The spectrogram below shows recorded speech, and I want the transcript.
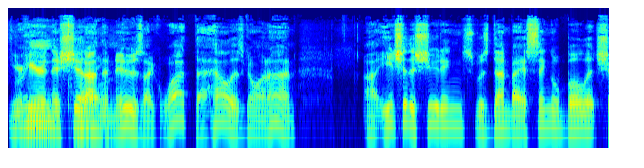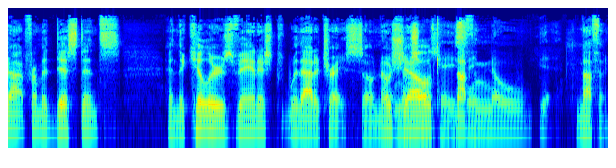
You're hearing this shit on the news, like, what the hell is going on? Uh, each of the shootings was done by a single bullet shot from a distance, and the killers vanished without a trace. So no, No shells, shell casing, nothing, no. Yeah. nothing.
